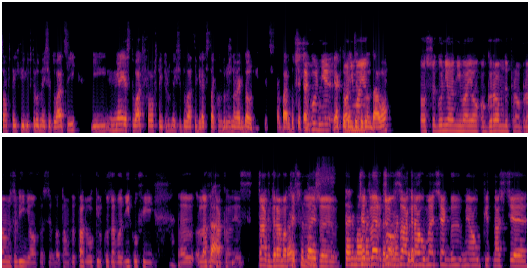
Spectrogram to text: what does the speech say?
są w tej chwili w trudnej sytuacji i nie jest łatwo w tej trudnej sytuacji grać z taką drużyną jak Dolphins, więc jestem bardzo ciekaw, jak to będzie mają, wyglądało. szczególnie oni mają ogromny problem z linią ofensywną. Tam wypadło kilku zawodników i e, lewy tak. tak jest tak dramatyczny, to jest, to jest że moment, Chandler Jones moment, zagrał który... mecz jakby miał 15 e,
